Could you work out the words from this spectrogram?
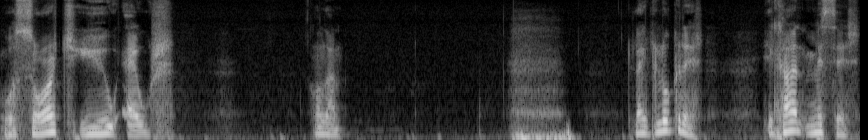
will sort you out. Hold on. Like, look at it. You can't miss it.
